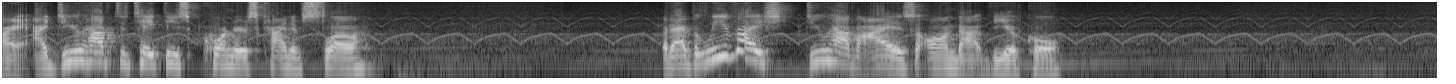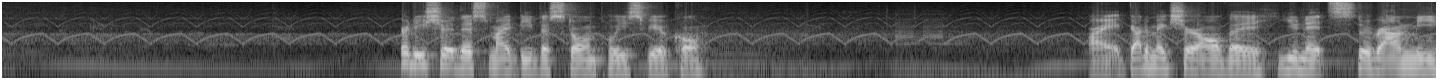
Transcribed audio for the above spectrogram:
Alright, I do have to take these corners kind of slow. But I believe I do have eyes on that vehicle. Pretty sure this might be the stolen police vehicle. Alright, gotta make sure all the units surround me.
